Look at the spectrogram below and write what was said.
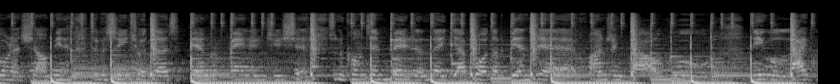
污染消灭，这个星球的起点快濒临极限，生存空间被人类压迫到了边界，环境保护。你我来过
